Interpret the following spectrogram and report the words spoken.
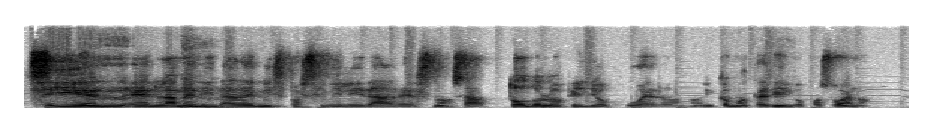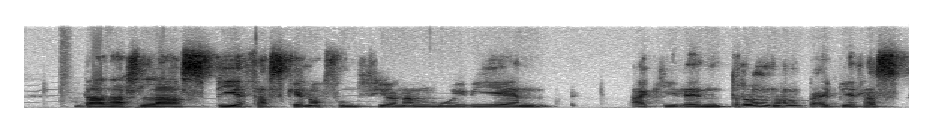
Sí, en, en la medida de mis posibilidades, ¿no? O sea, todo lo que yo puedo, ¿no? Y como te digo, pues bueno, dadas las piezas que no funcionan muy bien aquí dentro, ¿no? Hay piezas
